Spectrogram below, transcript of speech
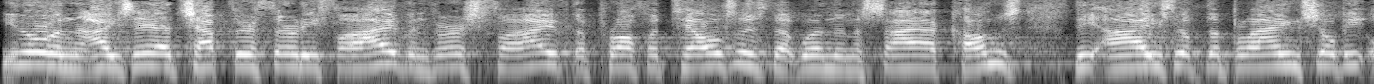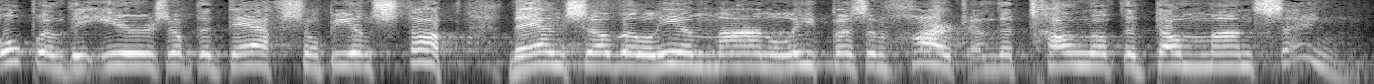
You know, in Isaiah chapter 35 and verse 5, the prophet tells us that when the Messiah comes, the eyes of the blind shall be opened, the ears of the deaf shall be unstopped. Then shall the lame man leap as an hart, and the tongue of the dumb man sing.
